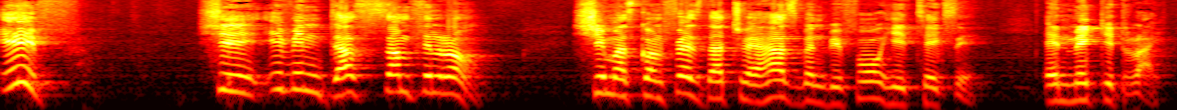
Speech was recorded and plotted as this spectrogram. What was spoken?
If she even does something wrong, she must confess that to her husband before he takes it and make it right.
